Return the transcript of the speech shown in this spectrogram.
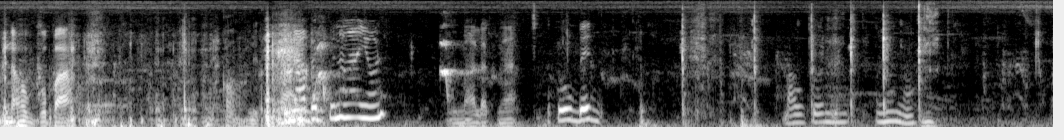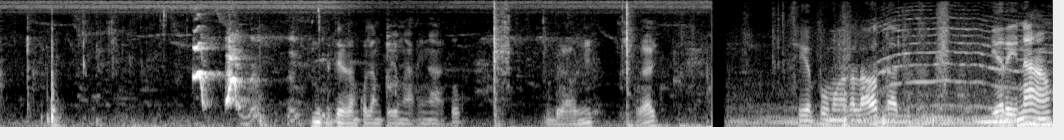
Binahog ko pa. Oh, dito. Binabad ko na nga yun. Malat nga. Tubig. Bago ko yung ano no. Nititiran ko lang po yung aking ato. Brownie. Right? Sige po mga kalaot at yari na oh.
